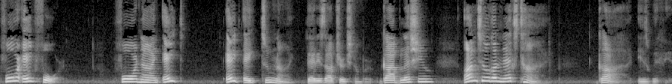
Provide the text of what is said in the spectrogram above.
484 498 8829. That is our church number. God bless you. Until the next time, God is with you.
